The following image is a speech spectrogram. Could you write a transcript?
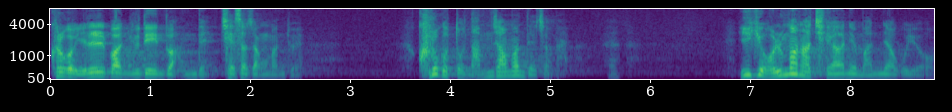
그리고 일반 유대인도 안 돼. 제사장만 돼. 그리고 또 남자만 되잖아요. 이게 얼마나 제한이 많냐고요.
